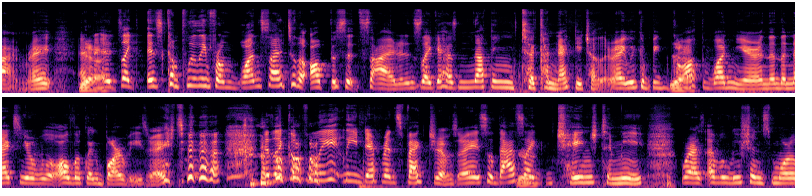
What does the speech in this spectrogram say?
time, right? And Yeah. it's like it's completely from one side to the opposite side, and it's like it has nothing to connect each other, right? We could be Yeah. goth one year and then the next year we'll all look like Barbies, right? it's like completely different spectrums, right? So that's Sure. like change to me. Whereas evolution's more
